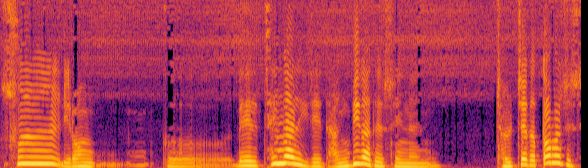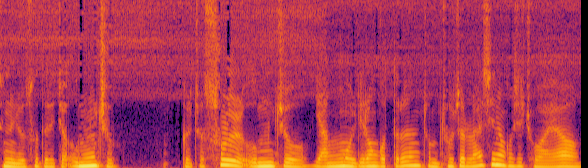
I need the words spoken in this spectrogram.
술 이런 그 내 생활이 이제 낭비가 될 수 있는 절제가 떨어질 수 있는 요소들이죠. 음주, 그렇죠. 술, 음주, 약물 이런 것들은 좀 조절을 하시는 것이 좋아요.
